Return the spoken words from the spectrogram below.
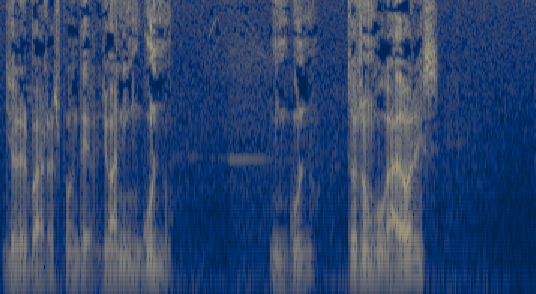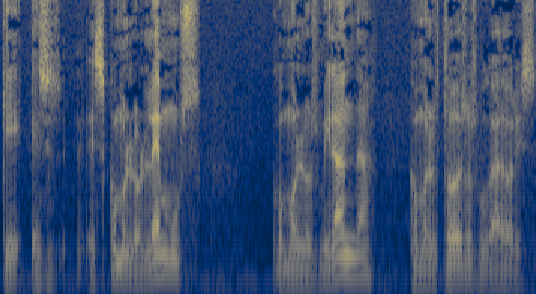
Yo les voy a responder. Yo a ninguno. Ninguno. Todos son jugadores que es, es como los Lemus, como los Miranda, como los, todos esos jugadores.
